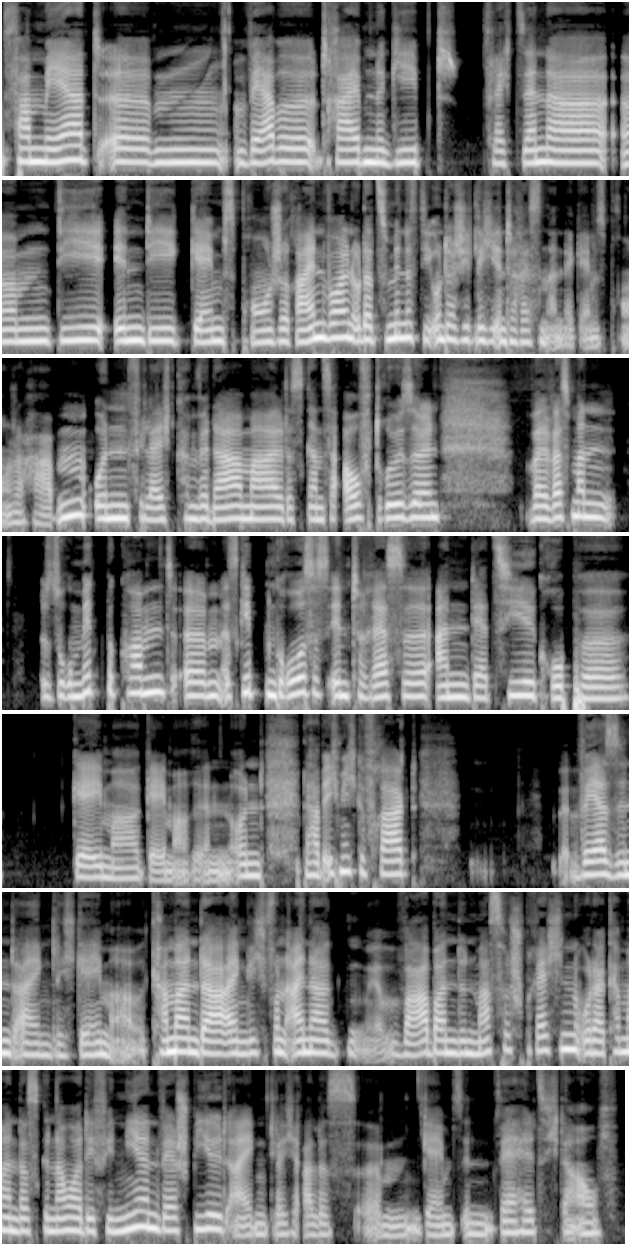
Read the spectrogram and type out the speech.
vermehrt ähm, Werbetreibende gibt, vielleicht Sender, ähm, die in die Games-Branche rein wollen oder zumindest die unterschiedliche Interessen an der Games-Branche haben. Und vielleicht können wir da mal das Ganze aufdröseln, weil was man so mitbekommt, ähm, es gibt ein großes Interesse an der Zielgruppe Gamer, Gamerinnen. Und da habe ich mich gefragt, wer sind eigentlich Gamer? Kann man da eigentlich von einer wabernden Masse sprechen oder kann man das genauer definieren? Wer spielt eigentlich alles ähm, Games? In, wer hält sich da auf?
